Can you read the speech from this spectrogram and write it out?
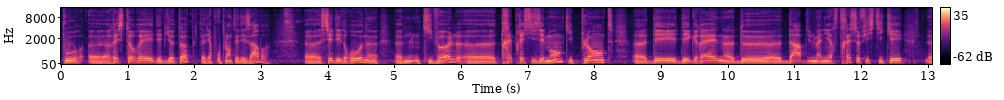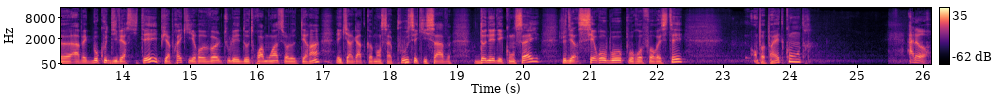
pour euh, restaurer des biotopes, c'est-à-dire pour planter des arbres. Euh, c'est des drones euh, qui volent très précisément, qui plantent des, graines d'arbres d'une manière très sophistiquée, avec beaucoup de diversité, et puis après qui revolent tous les 2-3 mois sur le terrain et qui regardent comment ça pousse et qui savent donner des conseils. Je veux dire, ces robots pour reforester, on ne peut pas être contre. Alors,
